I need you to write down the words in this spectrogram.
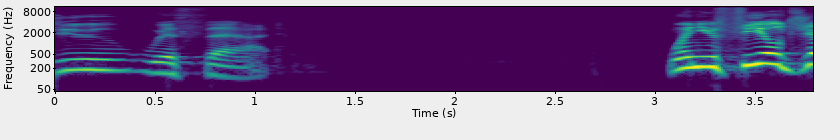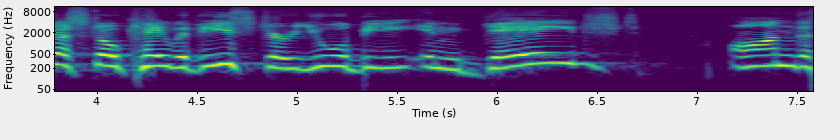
do with that? When you feel just okay with Easter, you will be engaged on the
